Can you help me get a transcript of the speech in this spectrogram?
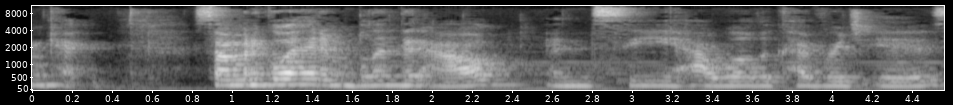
Okay, so I'm gonna go ahead and blend it out and see how well the coverage is.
